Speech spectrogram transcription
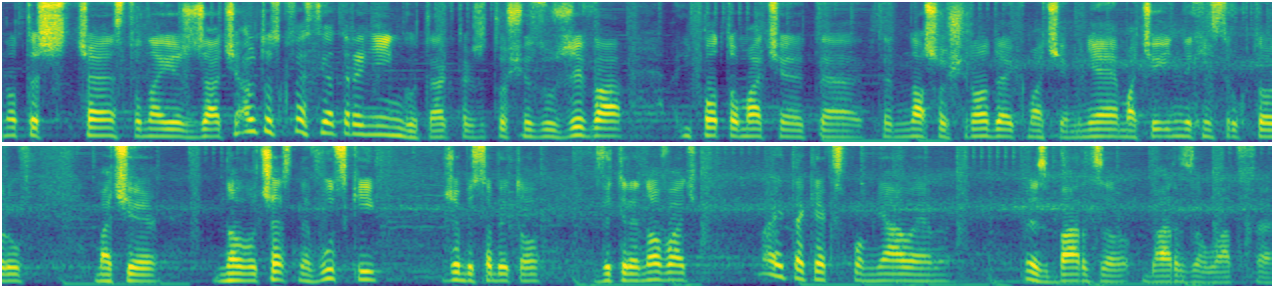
no też często najeżdżacie, ale to jest kwestia treningu, tak? Także to się zużywa i po to macie te, ten nasz ośrodek, macie mnie, macie innych instruktorów, macie nowoczesne wózki, żeby sobie to wytrenować. No i tak jak wspomniałem, to jest bardzo, bardzo łatwe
